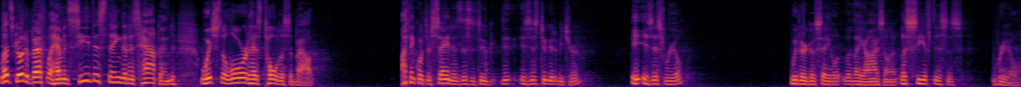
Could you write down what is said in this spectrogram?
Let's go to Bethlehem and see this thing that has happened, which the Lord has told us about. I think what they're saying is this is too, is this too good to be true? Is this real? We better go say, lay eyes on it. Let's see if this is real.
